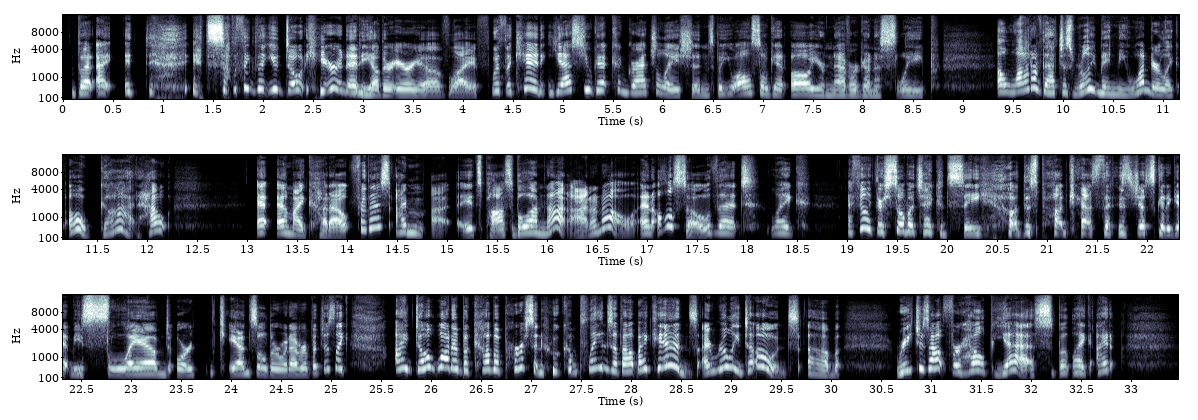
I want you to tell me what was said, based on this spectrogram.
But I it it's something that you don't hear in any other area of life. With a kid, yes, you get congratulations, but you also get, oh, you're never gonna sleep. A lot of that just really made me wonder, like, oh God, how a- am I cut out for this? I'm. Uh, it's possible I'm not. I don't know. And also that, like, I feel like there's so much I could say on this podcast that is just going to get me slammed or canceled or whatever. But just like, I don't want to become a person who complains about my kids. I really don't. Um, reaches out for help, yes, but like, I,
